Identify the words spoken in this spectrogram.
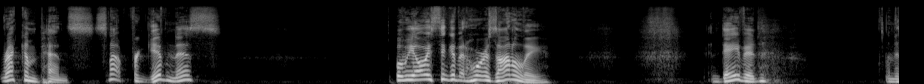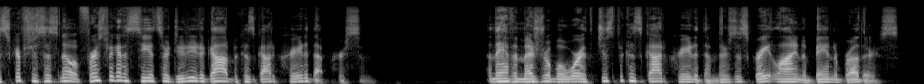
recompense. It's not forgiveness. But we always think of it horizontally. And David and the scripture says, no, first we got to see it's our duty to God because God created that person. And they have immeasurable worth just because God created them. There's this great line of Band of Brothers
